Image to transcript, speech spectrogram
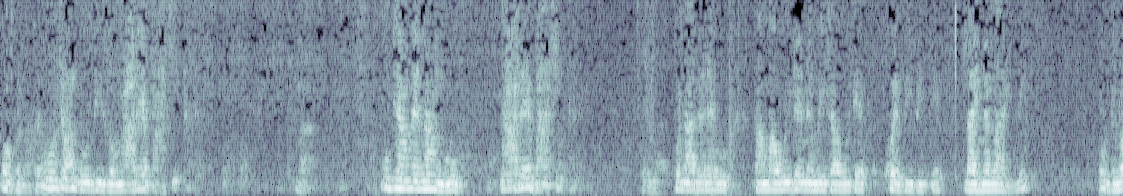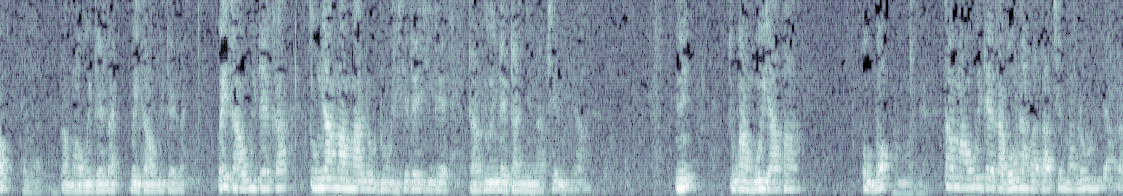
ဟုတ်ကလားဦးချောင်းကိုဒီဆိုငါလည်းပါရှိတယ်ဦးပြန်မဲ့လန်းကိုငါလည်းပါရှိတယ်ခုနပြောတဲ့ဟိုတာမဝိတဲ့နဲ့မိစ္ဆာဝိတဲ့ခွဲပြီးပြီးတဲ့လိုက်နဲ့လိုက်လေဟုတ်တယ်နော်သမာဝိတေလိုက်မိသာဝိတေလိုက်မိသာဝိတေကသူများမမလို့ဒူရှိတဲ့ရှိတဲ့ဓာသွေးနဲ့ဓာညင်ကဖြစ်နေတာဟင်သူကမွေရပါဟုတ်နော်သမာဝိတေကဗုဒ္ဓဘာသာဖြစ်မှလို့လူရတာ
